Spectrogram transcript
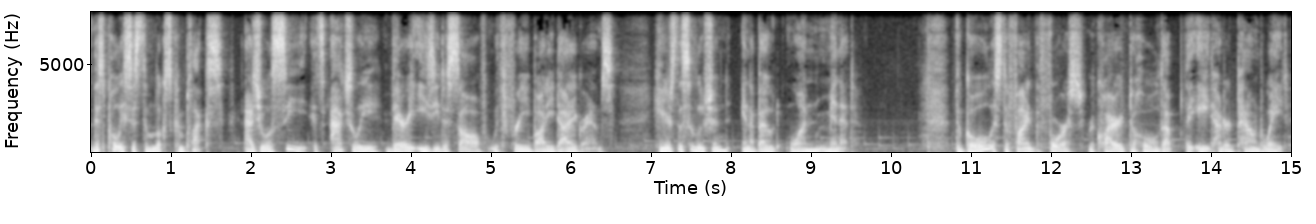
This pulley system looks complex. As you will see, it's actually very easy to solve with free body diagrams. Here's the solution in about one minute. The goal is to find the force required to hold up the 800 pound weight.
